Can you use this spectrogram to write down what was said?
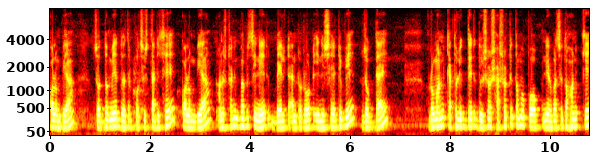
কলম্বিয়া। চোদ্দ মে দু হাজার পঁচিশ তারিখে কলম্বিয়া আনুষ্ঠানিকভাবে চীনের বেল্ট অ্যান্ড রোড ইনিশিয়েটিভে যোগ দেয়। রোমান ক্যাথলিকদের দুইশো সাতষট্টিতম পোপ নির্বাচিত হন কে?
